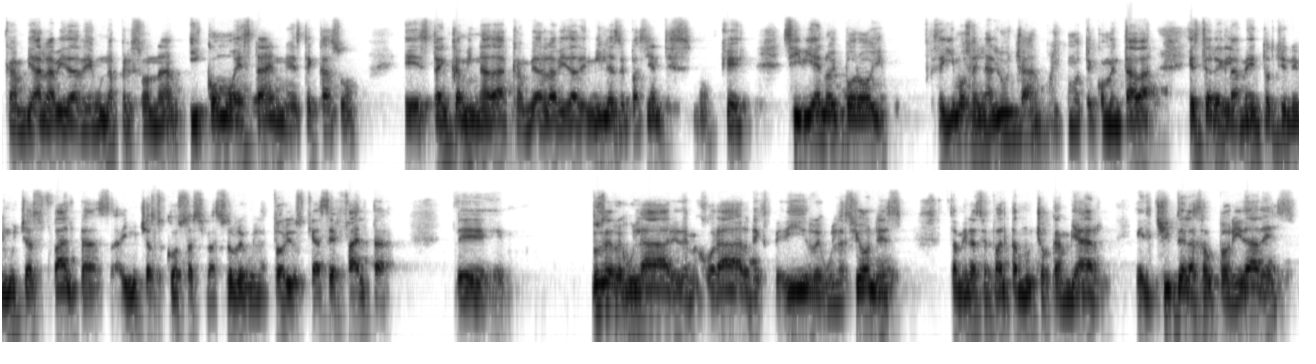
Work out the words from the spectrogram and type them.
cambiar la vida de una persona y cómo esta, en este caso, está encaminada a cambiar la vida de miles de pacientes, que si bien hoy por hoy seguimos en la lucha, y como te comentaba, este reglamento tiene muchas faltas, hay muchas cosas y vacíos regulatorios que hace falta de, pues de regular y de mejorar, de expedir regulaciones. También hace falta mucho cambiar el chip de las autoridades,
